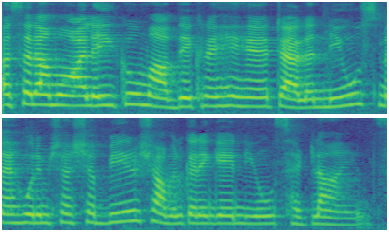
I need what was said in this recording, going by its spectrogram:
असलकुम आप देख रहे हैं टैलेंट न्यूज़ मैं हूँ रिमशा शब्बीर, शामिल करेंगे न्यूज़ हेडलाइंस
